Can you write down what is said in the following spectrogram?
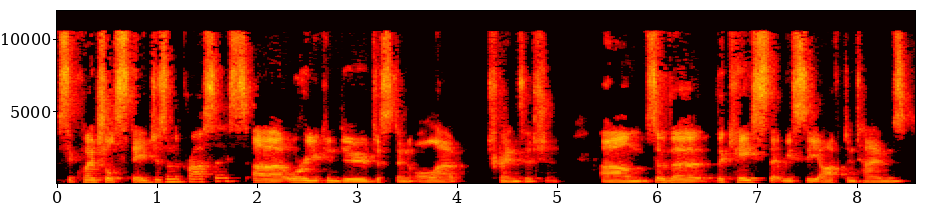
sequential stages in the process, uh, or you can do just an all-out transition. Um, so the the case that we see oftentimes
